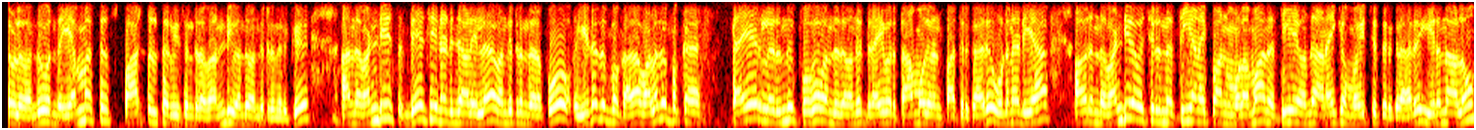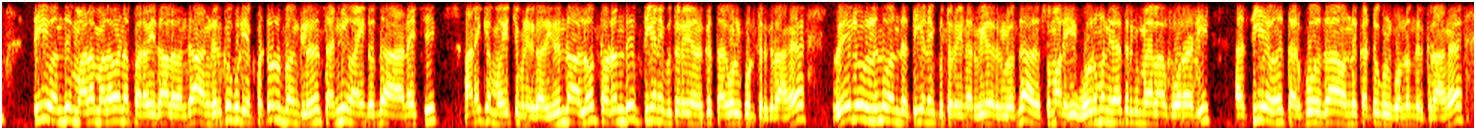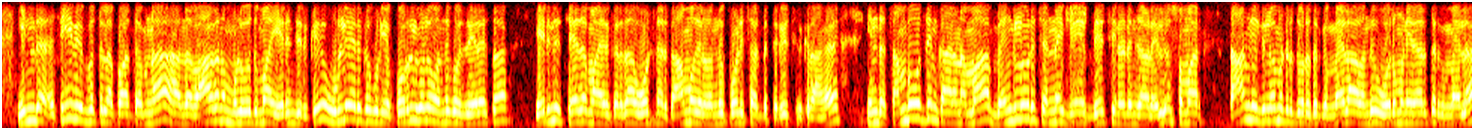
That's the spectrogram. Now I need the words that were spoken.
வந்து இந்த எம்எஸ்எஸ் பார்சல் சர்வீஸ்ன்ற வண்டி வந்து வந்துட்டு இருந்திருக்கு. அந்த வண்டி தேசிய நெடுஞ்சாலையில வந்துட்டு இருந்தப்போ இடது பக்கம் அதாவது வலது பக்க டயர்ல இருந்து புகை வந்ததை வந்து டிரைவர் தாமோதரன் பார்த்திருக்காரு. உடனடியா அவர் இந்த வண்டியில வச்சிருந்த தீ அணைப்பான் மூலமா அந்த தீயை வந்து அணைக்க முயற்சித்திருக்கிறாரு. இருந்தாலும் தீ வந்து மலமளவன பரவிதால வந்து அங்க இருக்கக்கூடிய பெட்ரோல் பங்க்ல இருந்து தண்ணி வாங்கிட்டு வந்து அணைச்சு அணைக்க முயற்சி பண்ணிருக்காரு இருந்தாலும் தொடர்ந்து தீயணைப்பு துறையினருக்கு தகவல் கொடுத்திருக்காங்க வேலூர்ல இருந்து வந்த தீயணைப்பு துறையினர் வீரர்கள் வந்து அது சுமார் ஒரு மணி நேரத்துக்கு மேல போராடி அந்த தீயை வந்து தற்போதுதான் வந்து கட்டுக்குள் கொண்டு வந்திருக்காங்க இந்த தீ விபத்துல பார்த்தோம்னா அந்த வாகனம் முழுவதுமா எரிஞ்சிருக்கு. உள்ளே இருக்கக்கூடிய பொருள்களும் வந்து கொஞ்சம் இலேசா எரிந்து சேதமா இருக்கிறதா ஓட்டுநர் தாமோதர் வந்து போலீசார்ட்ட தெரிவிச்சிருக்காங்க இந்த சம்பவத்தின் காரணமா பெங்களூரு சென்னை தேசிய நெடுஞ்சாலையில சுமார் நான்கு கிலோமீட்டர் தூரத்திற்கு மேல வந்து ஒரு மணி நேரத்திற்கு மேல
